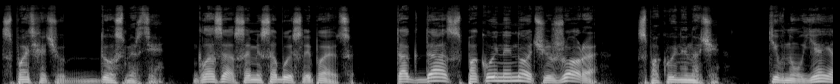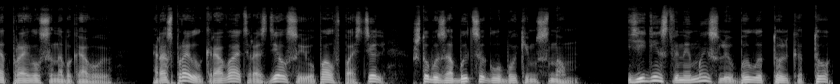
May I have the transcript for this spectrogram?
Спать хочу до смерти. Глаза сами собой слепаются». «Тогда спокойной ночи, Жора!» «Спокойной ночи». Кивнул я и отправился на боковую. Расправил кровать, разделся и упал в постель, чтобы забыться глубоким сном. Единственной мыслью было только то,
